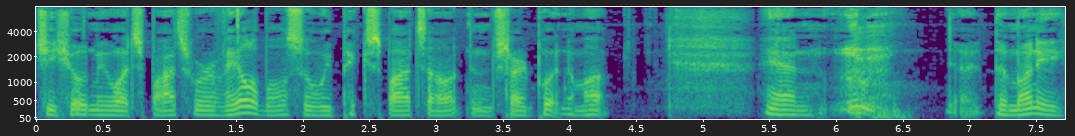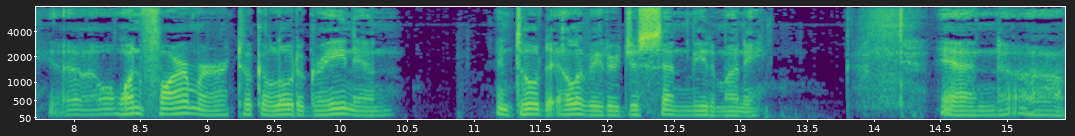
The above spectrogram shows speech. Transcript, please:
she showed me what spots were available. So we picked spots out and started putting them up. And the money, uh, one farmer took a load of grain in and told the elevator just send me the money and uh,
